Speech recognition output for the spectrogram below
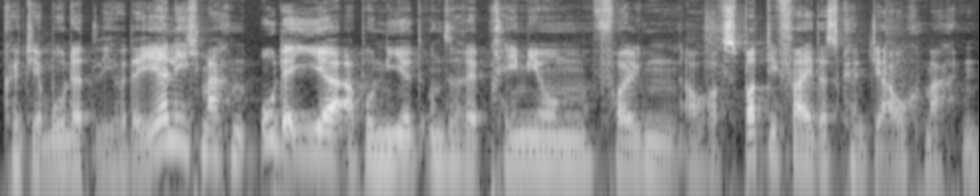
Könnt ihr monatlich oder jährlich machen oder ihr abonniert unsere Premium-Folgen auch auf Spotify, das könnt ihr auch machen.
